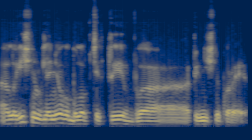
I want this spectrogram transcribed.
е, логічним для нього було б втекти в е, Північну Корею.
